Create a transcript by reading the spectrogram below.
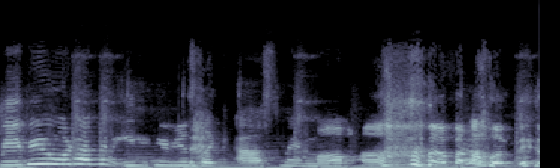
Maybe it would have been easier if just like ask my mom huh, about all of this.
